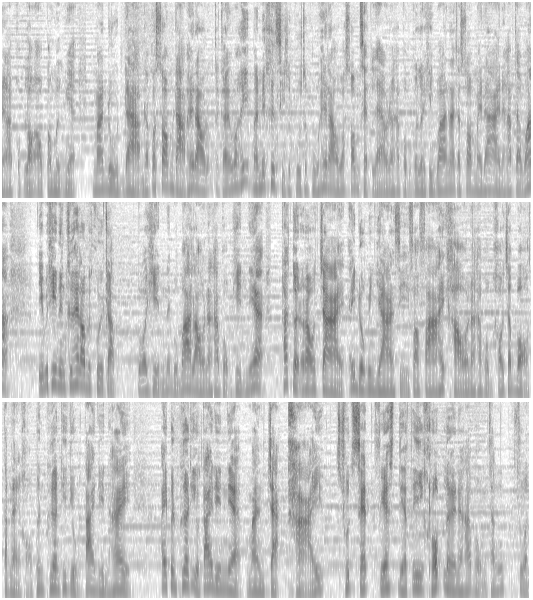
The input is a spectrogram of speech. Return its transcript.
นะครับผมลองเอาปลาหมึกเนี่ยมาดูดดาบแล้วก็ซ่อมดาบให้เรา แต่กลายเป็นว่าเฮ้ยมันไม่ขึ้นสีชมพูชมพูให้เราว่าซ่อมเสร็จแล้วนะครับผมก็เลยคิดว่าน่าจะซ่อมไม่ได้นะครับ แต่ว่าอีกวิธีหนึ่งคือให้เราไปคุยกับตัวหินในหมู่บ้านเรานะครับผมหินเนี่ยถ้าเกิดเราจ่ายไอ้ดวงวิญญาณสีฟ้าๆให้เขานะครับผมเขาจะบอกตำแหน่งของเพื่อนๆที่อยู่ใต้ดินให้ไอ้เพื่อนๆที่อยู่ใต้ดินเนี่ยมันจะขายชุดเซตเฟียสเดียตี้ครบเลยนะครับผมทั้งส่วน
